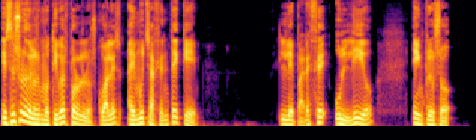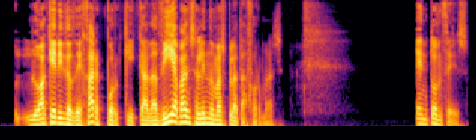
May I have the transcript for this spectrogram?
Este es uno de los motivos por los cuales hay mucha gente que le parece un lío e incluso lo ha querido dejar porque cada día van saliendo más plataformas. Entonces,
